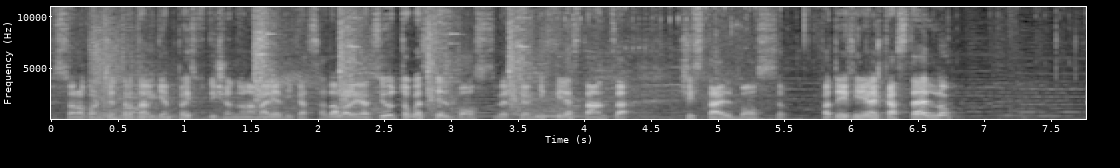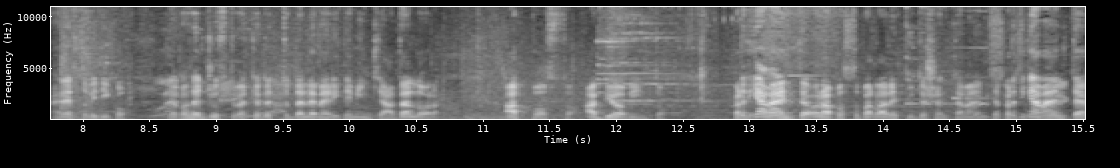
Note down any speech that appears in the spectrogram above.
sono concentrato nel gameplay, sto dicendo una marea di cazzate. Allora, innanzitutto questo è il boss, perché ogni fine stanza ci sta il boss. Fatemi finire il castello Adesso vi dico le cose giuste perché ho detto delle merite minchiate. Allora, a posto, abbiamo vinto. Praticamente, ora posso parlare più decentemente Praticamente,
